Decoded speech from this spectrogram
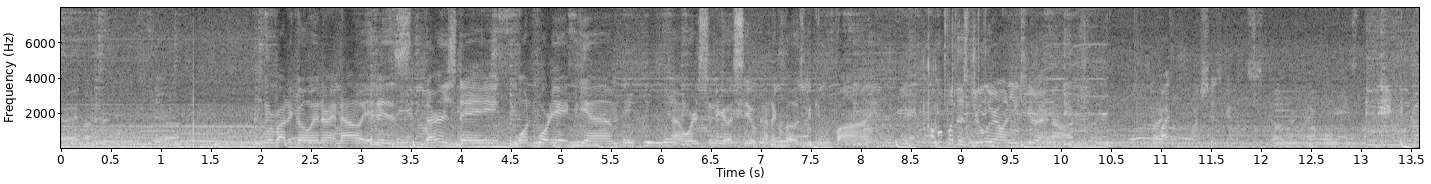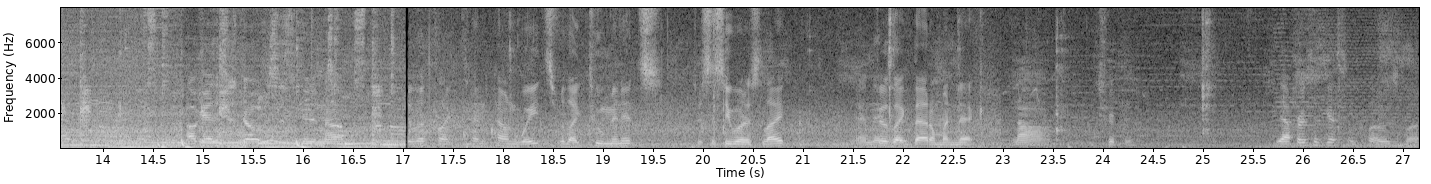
800? Yeah. We're about to go in right now. It is Thursday, 1:48 p.m. and we're just gonna go see what kind of clothes we can find. I'm gonna put this jewelry on you too right now. My, my shit's getting stuck. Okay, this is dope. This is good enough. We left like 10 pound weights for like two minutes just to see what it's like. And Feels like that on my neck. Nah, tripping. Yeah, first let's get some clothes, but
